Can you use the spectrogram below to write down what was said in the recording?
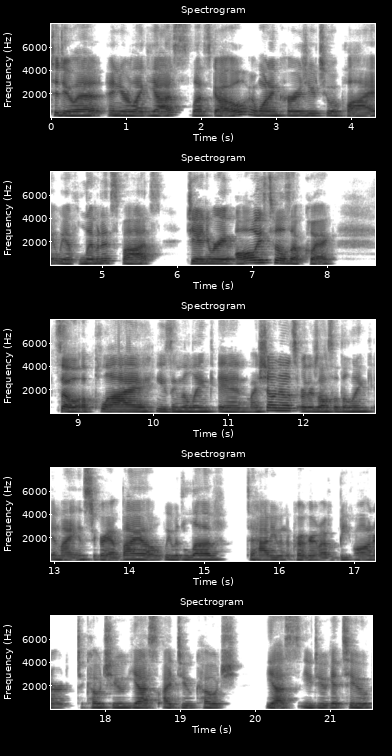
to do it and you're like, yes, let's go, I want to encourage you to apply. We have limited spots. January always fills up quick. So apply using the link in my show notes, or there's also the link in my Instagram bio. We would love to have you in the program. I would be honored to coach you. Yes, I do coach. Yes, you do get to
